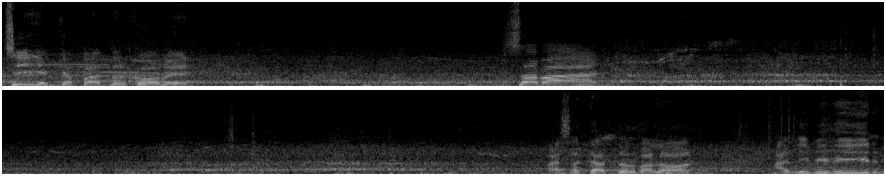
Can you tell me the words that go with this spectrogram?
Sigue escapando el joven. Saban. Va sacando el balón. A dividir.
